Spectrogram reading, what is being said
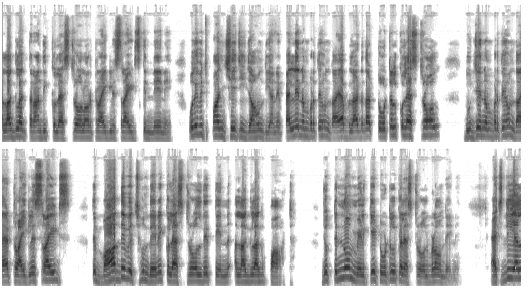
ਅਲੱਗ-ਅਲੱਗ ਤਰ੍ਹਾਂ ਦੀ ਕੋਲੇਸਟ੍ਰੋਲ ਔਰ ਟ੍ਰਾਈਗਲਿਸਰਾਈਡਸ ਕਿੰਨੇ ਨੇ, ਉਹਦੇ ਵਿੱਚ 5-6 ਚੀਜ਼ਾਂ ਹੁੰਦੀਆਂ ਨੇ। ਪਹਿਲੇ ਨੰਬਰ ਤੇ ਹੁੰਦਾ ਆ ਬਲੱਡ ਦਾ ਟੋਟਲ ਕੋਲੇਸਟ੍ਰੋਲ ਦੂਜੇ ਨੰਬਰ ਤੇ ਹੁੰਦਾ ਆ ਟ੍ਰਾਈਗਲਿਸਰਾਈਡਸ ਤੇ ਬਾਅਦ ਦੇ ਵਿੱਚ ਹੁੰਦੇ ਨੇ ਕੋਲੇਸਟ੍ਰੋਲ ਦੇ ਤਿੰਨ ਅਲੱਗ-ਅਲੱਗ ਪਾਰਟ ਜੋ ਤਿੰਨੋਂ ਮਿਲ ਕੇ ਟੋਟਲ ਕੋਲੇਸਟ੍ਰੋਲ ਬਣਾਉਂਦੇ ਨੇ HDL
